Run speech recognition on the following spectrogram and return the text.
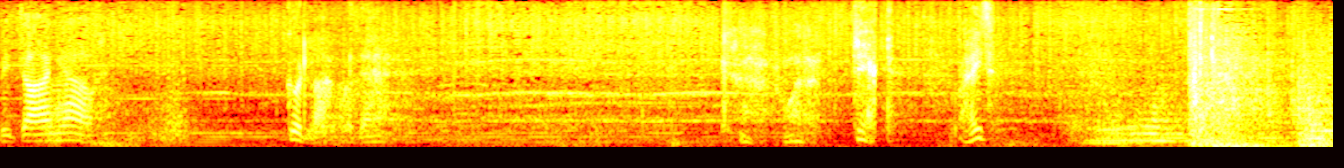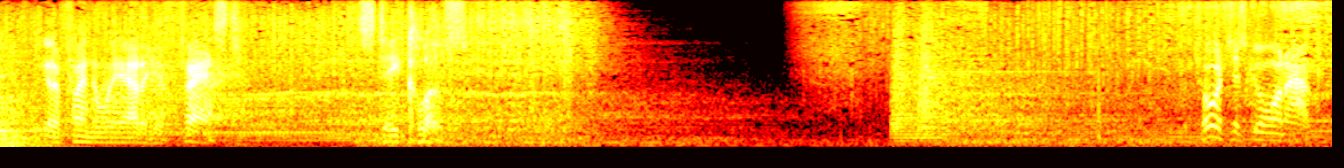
Be dying out. Good luck with that. God, what a dick. Right? We gotta find a way out of here fast. Stay close. The torch is going out.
